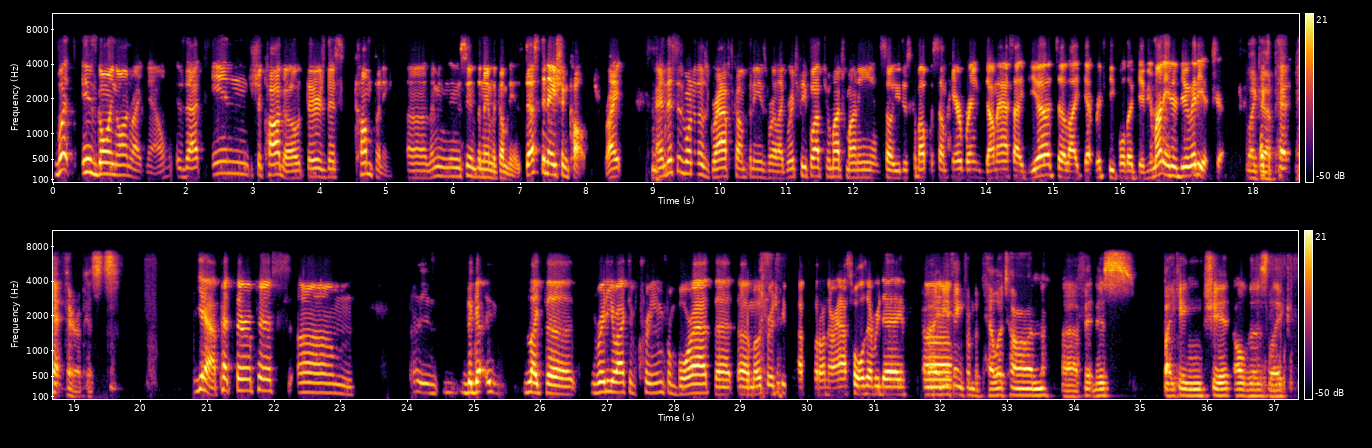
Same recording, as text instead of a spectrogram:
what is going on right now is that in Chicago, there's this company. Uh, let, me, let me see what the name of the company is Destination College, right? and this is one of those graft companies where like rich people have too much money, and so you just come up with some harebrained dumbass idea to like get rich people to give you money to do idiot shit. Like uh, pet pet therapists. Yeah, pet therapists. Um, the guy, like the radioactive cream from Borat that uh, most rich people have to put on their assholes every day. Uh, Uh, anything from the Peloton, uh, fitness, biking shit, all those like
